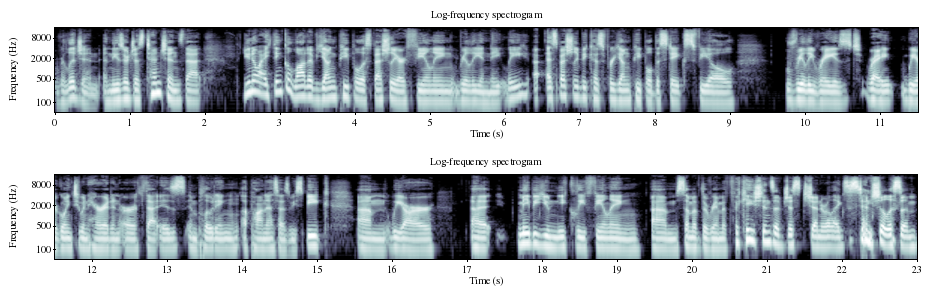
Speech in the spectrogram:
religion? And these are just tensions that, you know, I think a lot of young people, especially, are feeling really innately, uh, especially because for young people, the stakes feel really raised, right? We are going to inherit an earth that is imploding upon us as we speak. Um, we are. Uh, maybe uniquely feeling um, some of the ramifications of just general existentialism.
